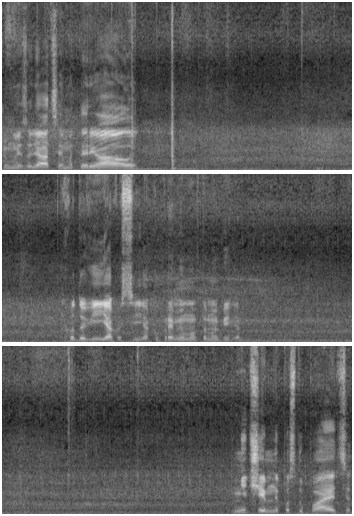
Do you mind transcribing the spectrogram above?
Шумоізоляція, матеріали, ходові якості, як у преміум автомобіля. Нічим не поступається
